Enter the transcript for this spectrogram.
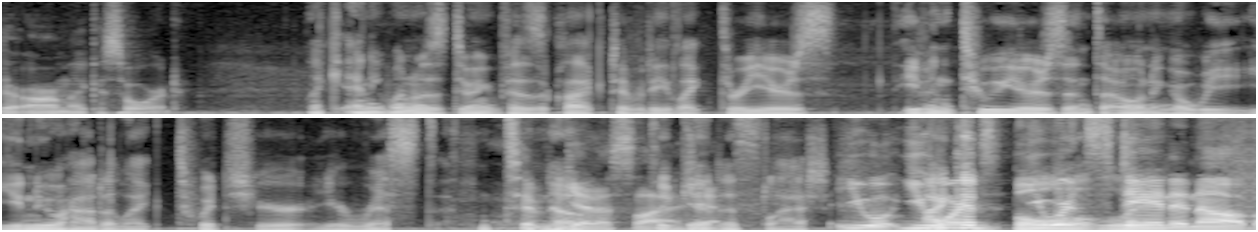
their arm like a sword. like anyone was doing physical activity like three years, even two years into owning a Wii. You knew how to like twitch your your wrist To know- get a slash, To get yeah. a slash. You you I weren't you weren't standing up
